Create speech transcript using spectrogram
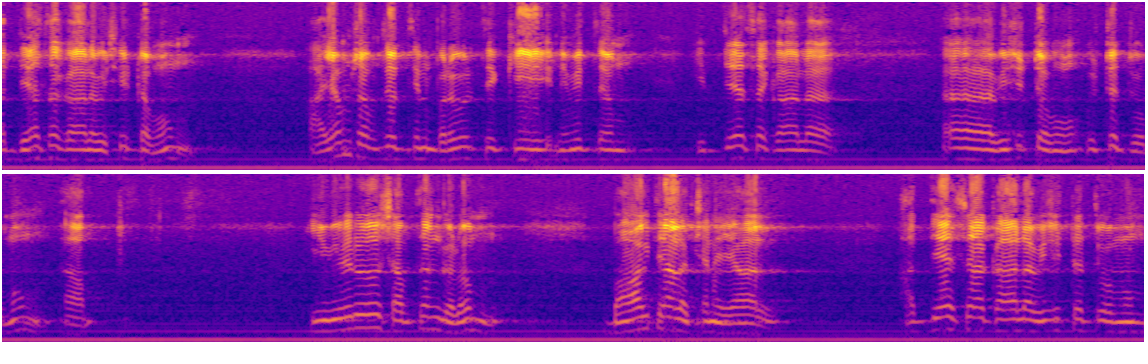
அத்தியாச கால விசிட்டமும் அயம் சப்தத்தின் பிரவருத்திக்கு நிமித்தம் இத்தேச கால விசிட்டமும் விஷ்டத்துவமும் ஆம். இவ்விரு சப்தங்களும் பாக்திய லட்சணையால் கால விசிட்டத்துவமும்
